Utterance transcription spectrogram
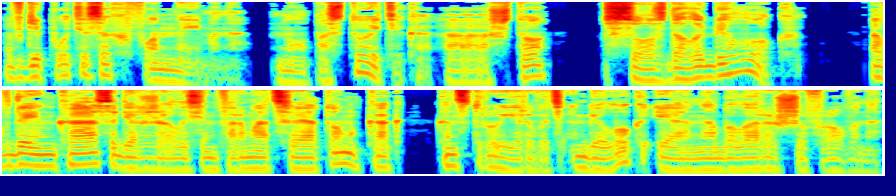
в гипотезах фон Неймана. Но постойте-ка, а что создало белок? А в ДНК содержалась информация о том, как конструировать белок, и она была расшифрована.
